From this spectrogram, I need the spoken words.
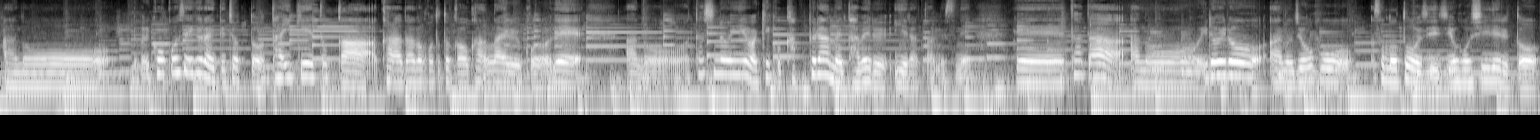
あのー、やっぱり高校生ぐらいってちょっと体型とか体のこととかを考える頃で、あのー、私の家は結構カップラーメン食べる家だったんですね、えー、ただ、あのいろいろあの情報その当時情報を仕入れると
